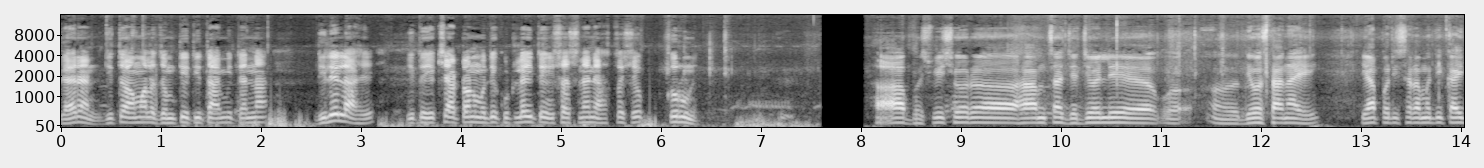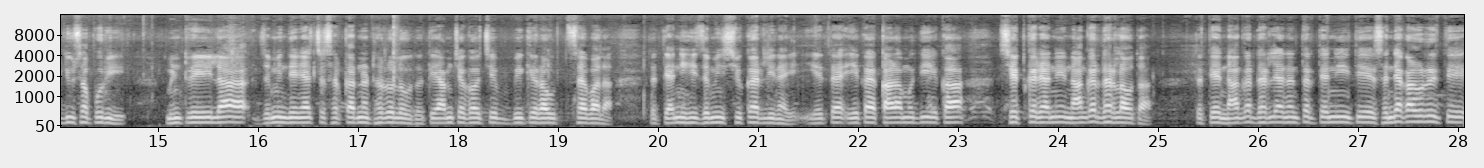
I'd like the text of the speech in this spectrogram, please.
गायरान जिथं आम्हाला जमते तिथं आम्ही त्यांना दिलेलं आहे. इथं एकशे अठ्ठावन्नमध्ये कुठलाही ते शासनाने हस्तक्षेप करू नये. हा बसवेश्वर हा आमचा जज्जवल्ले देवस्थान आहे. या परिसरामध्ये काही दिवसापूर्वी मिलिटरीला जमीन देण्याचं सरकारनं ठरवलं होतं. ते आमच्या गावचे बी के राऊत साहेबाला. तर त्यांनी ही जमीन स्वीकारली नाही. येत्या एका काळामध्ये एका शेतकऱ्याने नांगर धरला होता. तर ते नांगर धरल्यानंतर त्यांनी ते संध्याकाळवर ते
